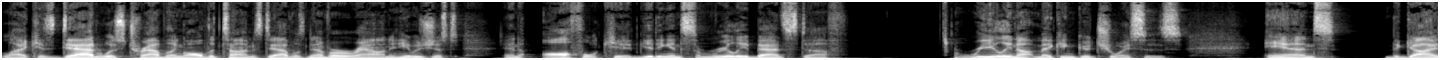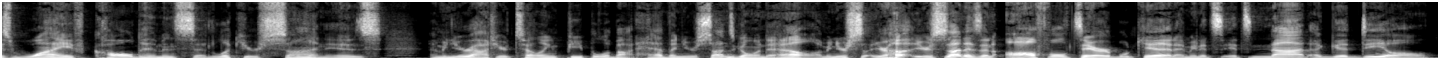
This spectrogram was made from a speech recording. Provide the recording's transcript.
Like his dad was traveling all the time. His dad was never around, and he was just an awful kid, getting in some really bad stuff, really not making good choices. And the guy's wife called him and said, "Look, your son is." I mean, you're out here telling people about heaven. Your son's going to hell. I mean, your your your son is an awful, terrible kid. I mean, it's it's not a good deal.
